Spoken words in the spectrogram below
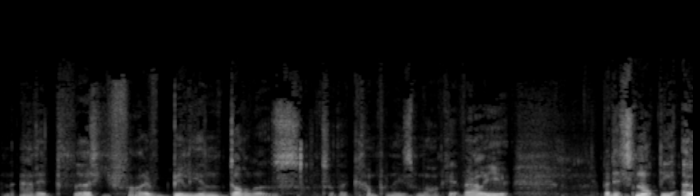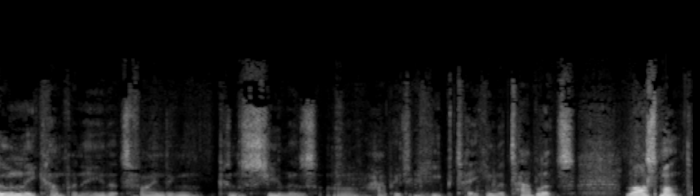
and added $35 billion to the company's market value. But it's not the only company that's finding consumers are happy to keep taking the tablets. Last month,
